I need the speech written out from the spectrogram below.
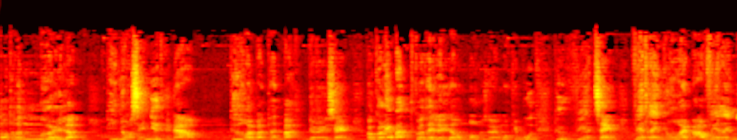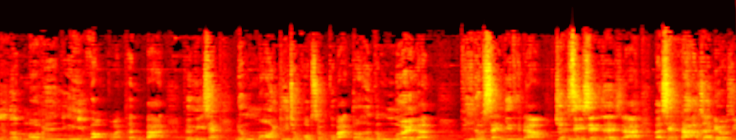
tốt hơn 10 lần thì nó sẽ như thế nào? Thử hỏi bản thân bạn điều đấy xem. Và có lẽ bạn có thể lấy ra một mẩu giấy, một cái bút thử viết xem. Viết lên những hoài bão, viết lên những ước mơ với những hy vọng của bản thân bạn. Thử nghĩ xem, nếu mọi thứ trong cuộc sống của bạn tốt hơn gấp 10 lần thì nó sẽ như thế nào? Chuyện gì sẽ xảy ra? Bạn sẽ tạo ra điều gì?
